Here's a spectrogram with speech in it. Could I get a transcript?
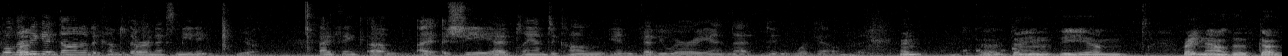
Well, let me get Donna to come to the- our next meeting. Yeah. I think, um, I, she had planned to come in February and that didn't work out, but. And, uh, Diane, the, um, right now, the gov,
